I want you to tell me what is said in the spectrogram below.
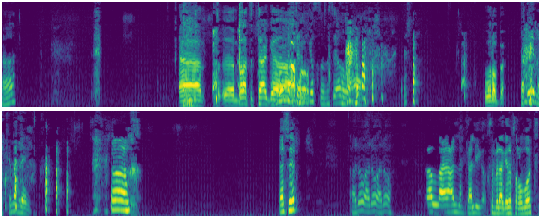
ها؟ آه، آه، مباراة التاج وربع. يلا آه. وربع. تقييمك مبدئي أخ. اسر ألو ألو ألو. الله يعلق تعليق أقسم بالله قلبت روبوت.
